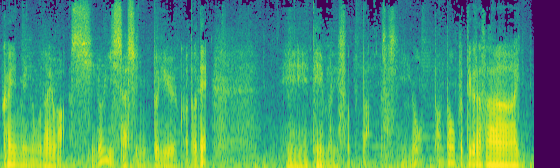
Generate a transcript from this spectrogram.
回目のお題は、白い写真ということで、えー、テーマに沿った写真をどんどん送ってください。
